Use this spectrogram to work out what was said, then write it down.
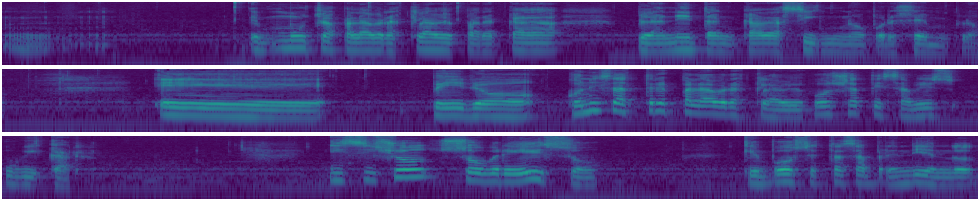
mm, muchas palabras claves para cada planeta en cada signo, por ejemplo. Eh, pero con esas tres palabras claves vos ya te sabés ubicar. Y si yo sobre eso que vos estás aprendiendo,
